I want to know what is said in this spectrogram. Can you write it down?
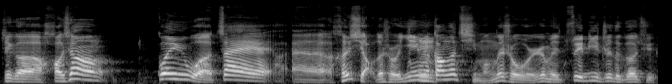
这个好像关于我在呃很小的时候，音乐嗯。刚刚启蒙的时候，我认为最励志的歌曲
